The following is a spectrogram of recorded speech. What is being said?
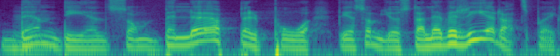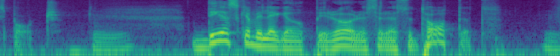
mm. den del som belöper på det som just har levererats på export. Mm. Det ska vi lägga upp i rörelseresultatet. Mm.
